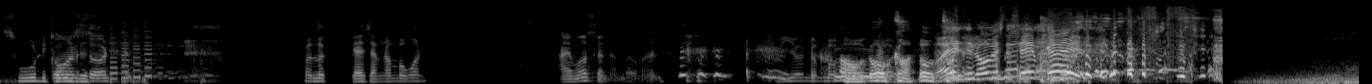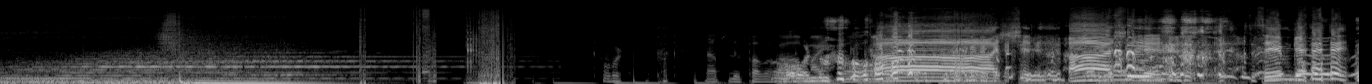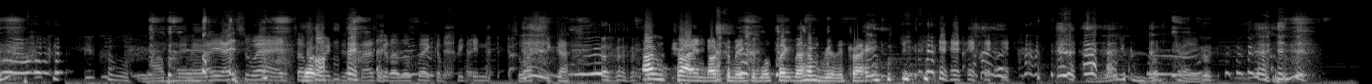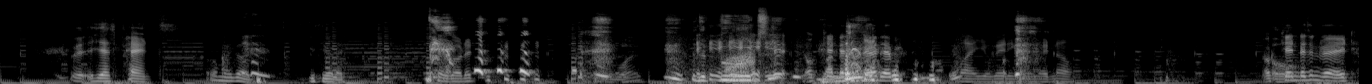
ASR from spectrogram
Swood Go on, chooses. sword. Oh look, guys, I'm number one. I'm also number one. You're number Oh, one. oh god, oh Why god. is it always the same guy? Absolute power. Oh, my no. God. ah shit! Ah shit! the same guy. I, I swear, at some But- point this man's gonna look like a freaking swastika. I'm trying not to make it look like that. I'm really trying. Why you not trying? Wait, he has pants. Oh my god. You see like I got it. What? The boots. okay, doesn't wear them. Why you're wearing it right now? Oh. Okay, Oh. doesn't wear it.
